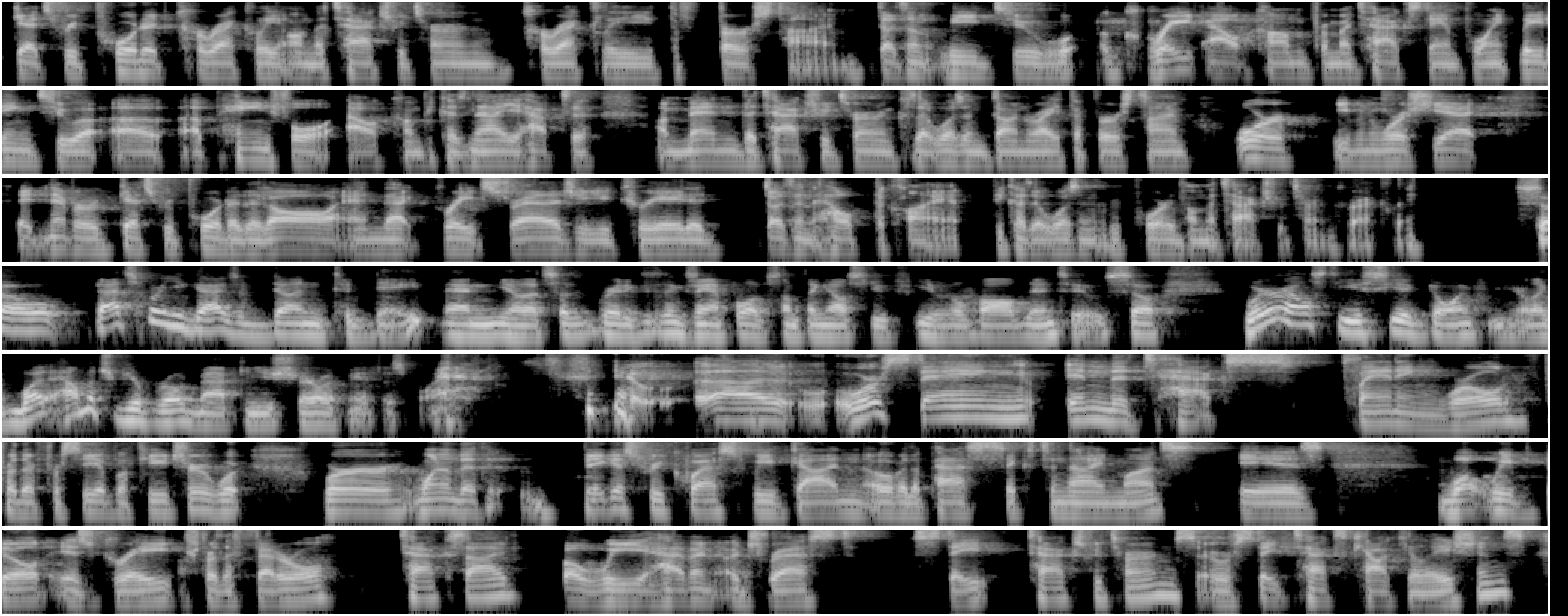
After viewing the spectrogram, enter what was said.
gets reported correctly on the tax return correctly the first time. Doesn't lead to a great outcome from a tax standpoint leading to a, a, a painful outcome because now you have to amend the tax return because it wasn't done right the first time or even worse yet it never gets reported at all and that great strategy you created doesn't help the client because it wasn't reported on the tax return correctly so that's where you guys have done to date, and you know that's a great example of something else you've you've evolved into. So where else do you see it going from here? Like what? How much of your roadmap can you share with me at this point? you know, uh, we're staying in the tax planning world for the foreseeable future. We're, we're one of the biggest requests we've gotten over the past six to nine months is what we've built is great for the federal tax side, but we haven't addressed state tax returns or state tax calculations.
